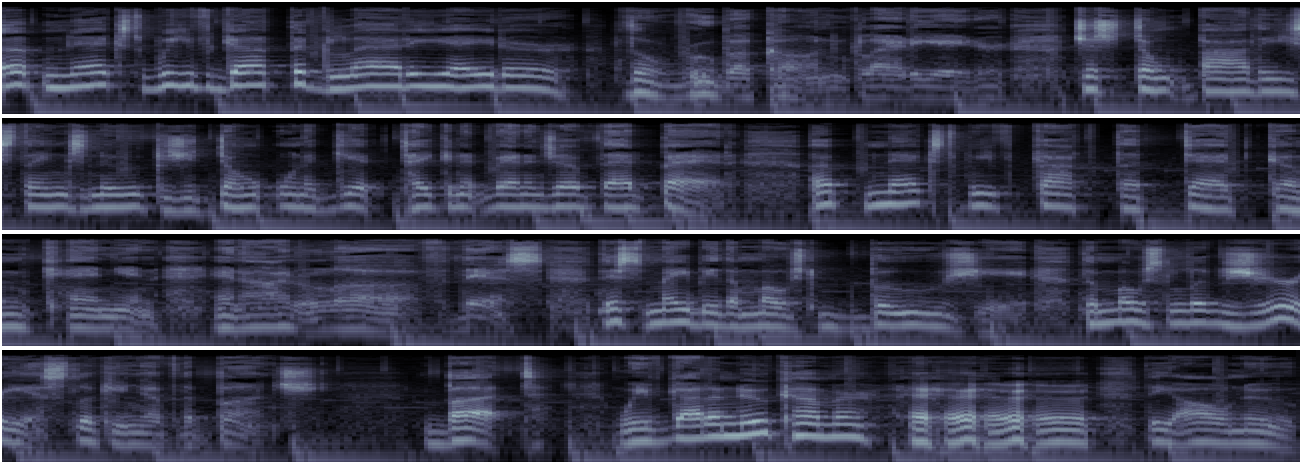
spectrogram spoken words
Up next, we've got the Gladiator the Rubicon Gladiator. Just don't buy these things new because you don't want to get taken advantage of that bad. Up next, we've got the Dadgum Canyon, and I love this. This may be the most bougie, the most luxurious looking of the bunch. But we've got a newcomer. the all new,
